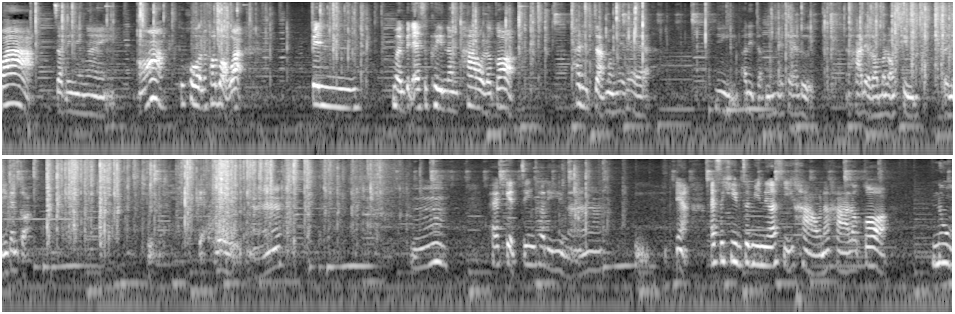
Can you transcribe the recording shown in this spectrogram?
ว่าจะเป็นยังไงอ๋อทุกคนเขาบอกว่า เป็นเหมือนเป็นไอศครีมนำเข้าแล้วก็ผลิตจากนมแท้ๆนี่ผลิตจากนมแท้ๆเลยนะคะ เดี๋ยวเรามาลองชิมตัวนี้กันก่อนแกะเลยนะอืมแพ็กเกจจิ้งเขาดีอยู่นะเนี่ยไอศครีมจะมีเนื้อสีขาวนะคะ แล้วก็นุ่ม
